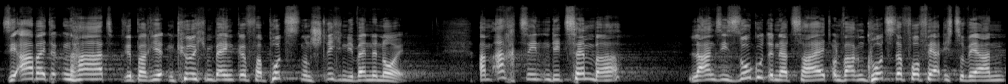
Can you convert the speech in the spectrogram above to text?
Sie arbeiteten hart, reparierten Kirchenbänke, verputzten und strichen die Wände neu. Am 18. Dezember lagen sie so gut in der Zeit und waren kurz davor fertig zu werden,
